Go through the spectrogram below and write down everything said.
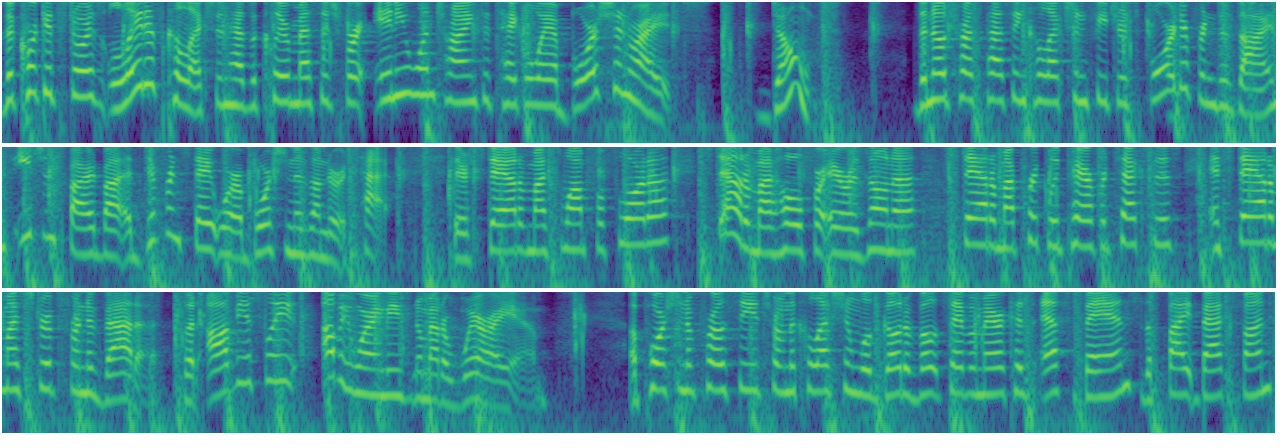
The Crooked Store's latest collection has a clear message for anyone trying to take away abortion rights. Don't. The No Trespassing collection features four different designs, each inspired by a different state where abortion is under attack. There's Stay Out of My Swamp for Florida, Stay Out of My Hole for Arizona, Stay Out of My Prickly Pear for Texas, and Stay Out of My Strip for Nevada. But obviously, I'll be wearing these no matter where I am. A portion of proceeds from the collection will go to Vote Save America's F Bands, the Fight Back Fund,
